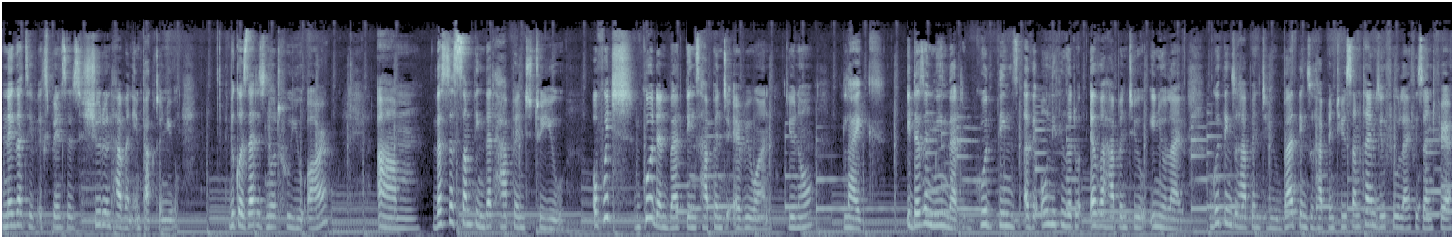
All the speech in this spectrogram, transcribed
negative experiences shouldn't have an impact on you because that is not who you are. Um, that's just something that happened to you. of which good and bad things happen to everyone, you know? Like, it doesn't mean that good things are the only things that will ever happen to you in your life. Good things will happen to you, bad things will happen to you. Sometimes you feel life is unfair.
